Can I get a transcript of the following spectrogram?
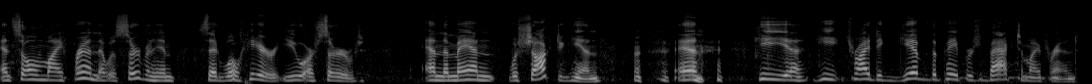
And so my friend that was serving him said, Well, here, you are served. And the man was shocked again. and he, uh, he tried to give the papers back to my friend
